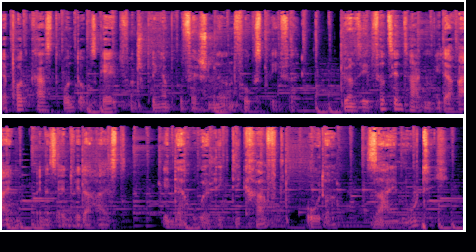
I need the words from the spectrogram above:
Der Podcast rund ums Geld von Springer Professional und Fuchsbriefe. Hören Sie in 14 Tagen wieder rein, wenn es entweder heißt, in der Ruhe liegt die Kraft oder sei mutig.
